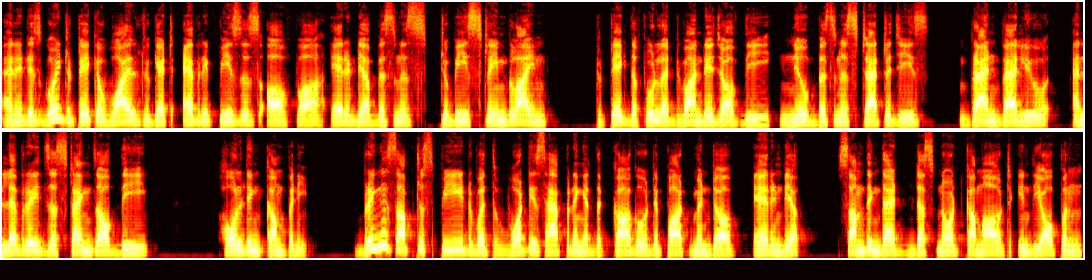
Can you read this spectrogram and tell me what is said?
And it is going to take a while to get every pieces of uh, Air India business to be streamlined, to take the full advantage of the new business strategies, brand value, and leverage the strength of the holding company. Bring us up to speed with what is happening at the cargo department of Air India, something that does not come out in the open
